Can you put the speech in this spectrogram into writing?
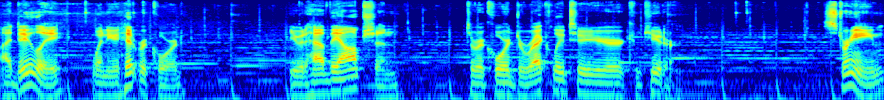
Ideally, when you hit record, you would have the option to record directly to your computer. Stream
